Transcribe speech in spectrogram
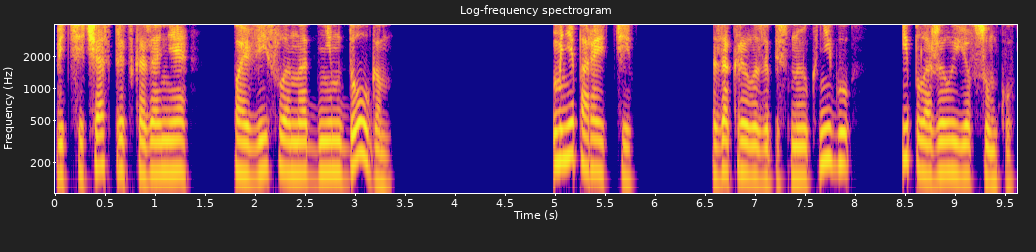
Ведь сейчас предсказание повисло над ним долгом. «Мне пора идти», закрыла записную книгу и положила ее в сумку.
